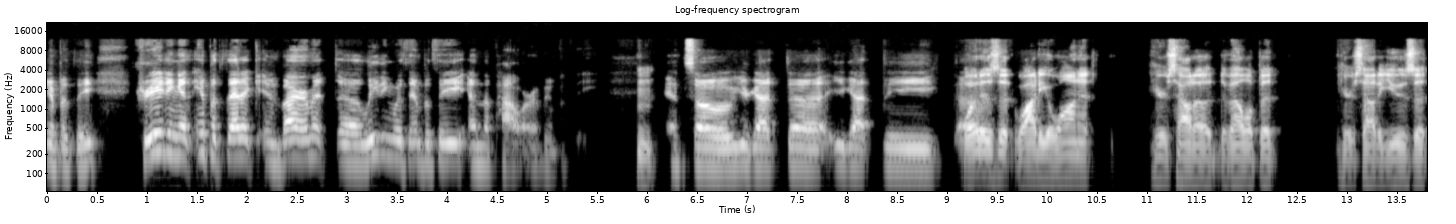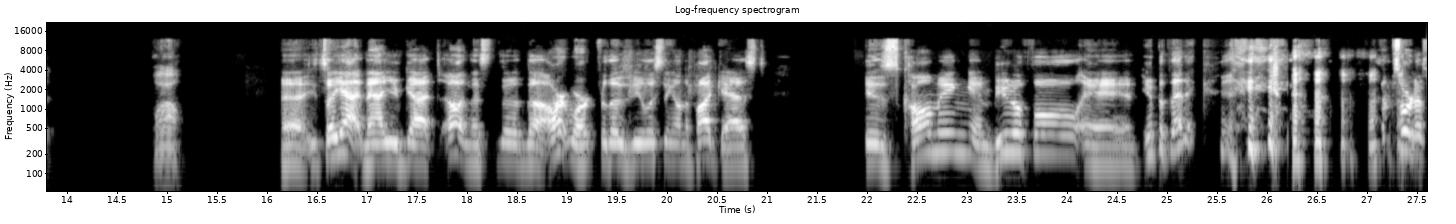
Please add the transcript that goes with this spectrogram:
empathy, creating an empathetic environment, uh, leading with empathy, and the power of empathy. Hmm. And so you got uh, you got the uh, what is it? Why do you want it? Here's how to develop it. Here's how to use it. Wow. Uh, so yeah, now you've got oh, and this the the artwork for those of you listening on the podcast is calming and beautiful and empathetic. Some sort of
